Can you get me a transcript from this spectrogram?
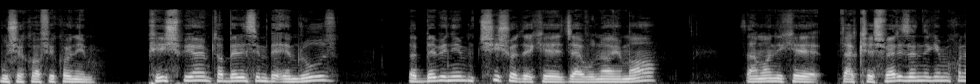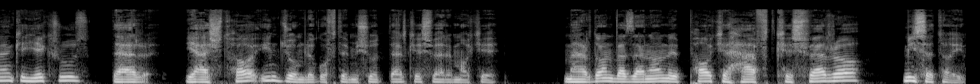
موشکافی کنیم. پیش بیایم تا برسیم به امروز و ببینیم چی شده که جوانای ما زمانی که در کشوری زندگی می‌کنن که یک روز در یشت ها این جمله گفته می‌شد در کشور ما که مردان و زنان پاک هفت کشور را می ستاییم.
